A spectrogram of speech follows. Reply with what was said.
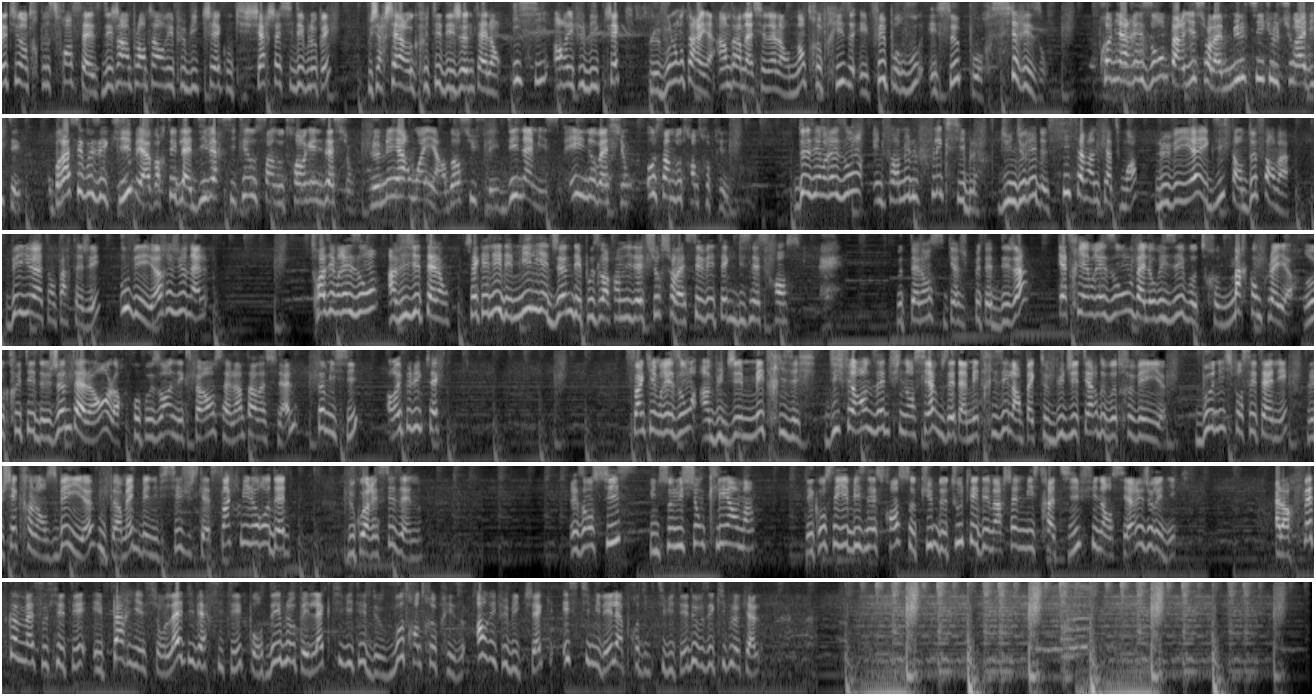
êtes une entreprise française déjà implantée en République tchèque ou qui cherche à s'y développer Vous cherchez à recruter des jeunes talents ici en République tchèque Le volontariat international en entreprise est fait pour vous et ce pour 6 raisons. Première raison, parier sur la multiculturalité. Brassez vos équipes et apportez de la diversité au sein de votre organisation. Le meilleur moyen d'insuffler dynamisme et innovation au sein de votre entreprise. Deuxième raison, une formule flexible. D'une durée de 6 à 24 mois, le VIE existe en deux formats, VIE à temps partagé ou VIE régional. Troisième raison, un visier de talent. Chaque année, des milliers de jeunes déposent leur candidature sur la CVTech Business France. Eh, votre talent s'y cache peut-être déjà? Quatrième raison, valoriser votre marque employeur. Recruter de jeunes talents en leur proposant une expérience à l'international, comme ici, en République tchèque. Cinquième raison, un budget maîtrisé. Différentes aides financières vous aident à maîtriser l'impact budgétaire de votre VIE. Bonus pour cette année, le chèque relance VIE vous permet de bénéficier jusqu'à 5000 euros d'aide. De quoi rester zen. Raison 6, une solution clé en main. Les conseillers Business France s'occupent de toutes les démarches administratives, financières et juridiques. Alors faites comme ma société et pariez sur la diversité pour développer l'activité de votre entreprise en République tchèque et stimuler la productivité de vos équipes locales.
